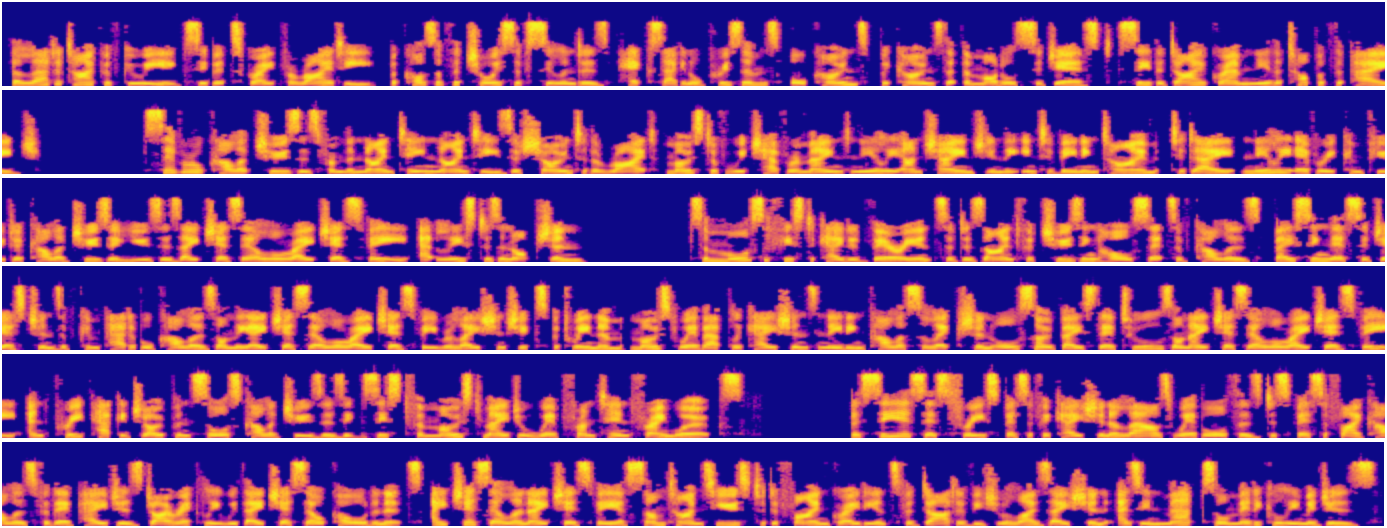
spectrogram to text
The latter type of GUI exhibits great variety, because of the choice of cylinders, hexagonal prisms, or cones, bicones that the models suggest. See the diagram near the top of the page. Several color choosers from the 1990s are shown to the right, most of which have remained nearly unchanged in the intervening time. Today, nearly every computer color chooser uses HSL or HSV, at least as an option. Some more sophisticated variants are designed for choosing whole sets of colors, basing their suggestions of compatible colors on the HSL or HSV relationships between them. Most web applications needing color selection also base their tools on HSL or HSV, and pre-packaged open-source color choosers exist for most major web front-end frameworks. The CSS3 specification allows web authors to specify colors for their pages directly with HSL coordinates. HSL and HSV are sometimes used to define gradients for data visualization, as in maps or medical images.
